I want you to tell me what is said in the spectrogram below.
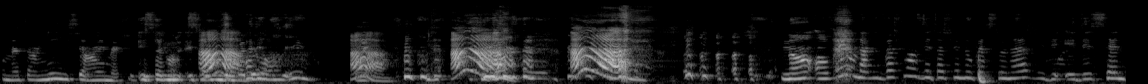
qu'on a terminé, c'est un MF. Et ça nous- Et Ah, nous a pas dérangé. Ah Ah Ah Non, en vrai, on arrive vachement à se détacher de nos personnages et des, et des scènes.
